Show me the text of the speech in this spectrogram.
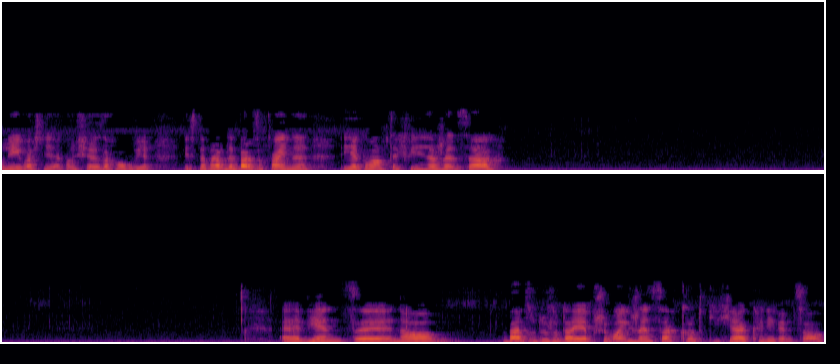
u niej właśnie jak on się zachowuje. Jest naprawdę bardzo fajny. Ja go mam w tej chwili na rzęsach. E, Więc e, no bardzo dużo daje. Przy moich rzęsach krótkich, jak nie wiem co, e,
